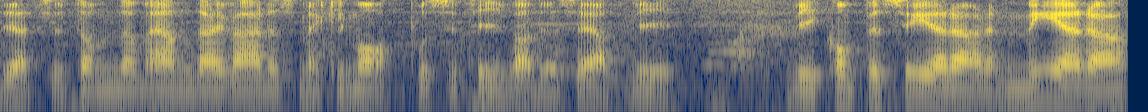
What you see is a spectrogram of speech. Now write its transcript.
dessutom de enda i världen som är klimatpositiva, det vill säga att vi, vi kompenserar mera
